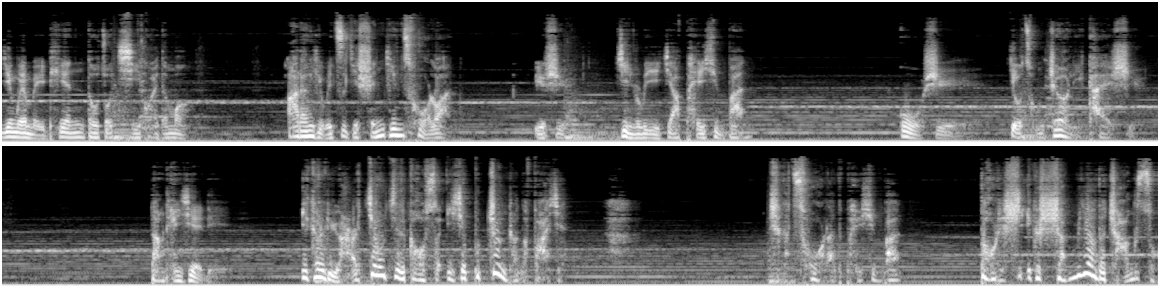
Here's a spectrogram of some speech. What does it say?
因为每天都做奇怪的梦，阿良以为自己神经错乱，于是进入了一家培训班。故事就从这里开始。当天夜里，一个女孩焦急地告诉一些不正常的发现。这个错乱的培训班，到底是一个什么样的场所？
